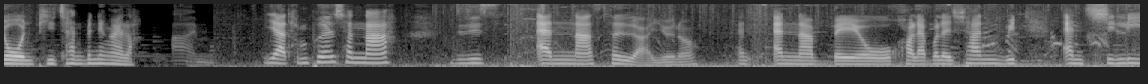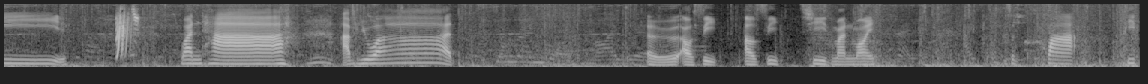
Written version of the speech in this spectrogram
โดนพีชันเป็นยังไงล่ะ อย่าทำเพื่อนฉันนะ this Anna เสือ you know and Annabelle collaboration with and Chili วันทา อภิวาสเออ เอาสิ เอาสิ ฉีดมันมอยสปาพิษ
